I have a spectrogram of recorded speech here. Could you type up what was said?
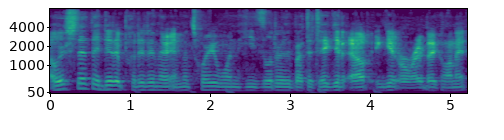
I wish that they didn't put it in their inventory when he's literally about to take it out and get right back on it.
